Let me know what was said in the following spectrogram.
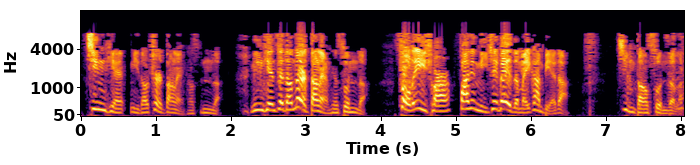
今天你到这儿当两天孙子，明天再到那儿当两天孙子，走了一圈，发现你这辈子没干别的，净当孙子了。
